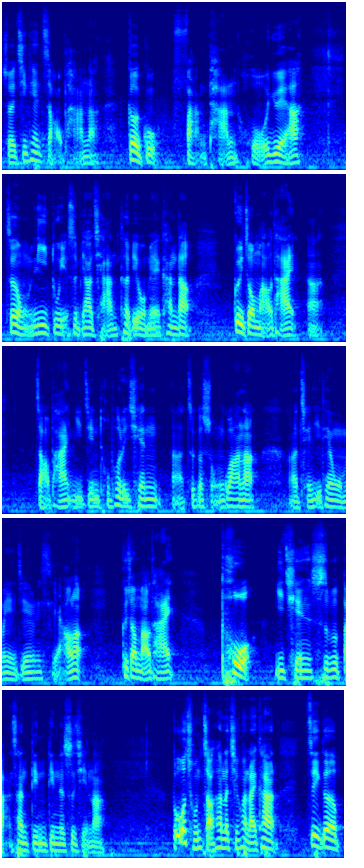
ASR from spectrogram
所以今天早盘呢，个股反弹活跃啊，这种力度也是比较强。特别我们也看到贵州茅台啊，早盘已经突破了一千啊这个雄关了啊。前几天我们已经聊了贵州茅台破一千是不是板上钉钉的事情呢？不过从早上的情况来看，这个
